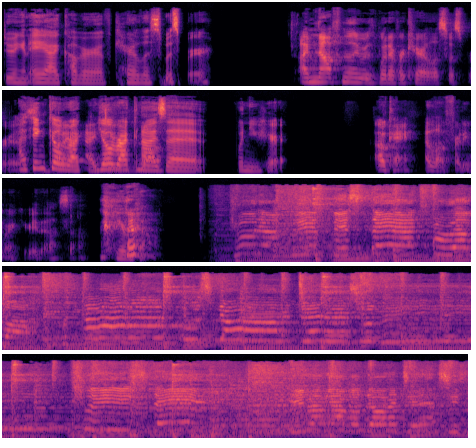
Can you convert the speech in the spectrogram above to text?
doing an AI cover of "Careless Whisper." I'm not familiar with whatever Careless Whisper is. I think you'll rec- I you'll recognize love- it when you hear it. Okay, I love Freddie Mercury though. So Here we go.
